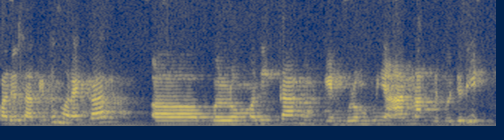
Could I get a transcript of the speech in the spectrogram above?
pada saat itu mereka uh, belum menikah mungkin belum punya anak gitu. Jadi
